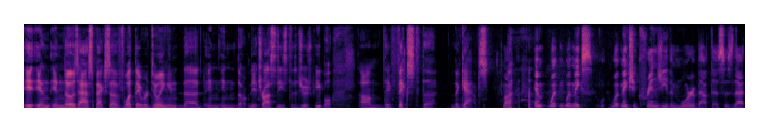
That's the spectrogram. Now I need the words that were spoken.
in in those aspects of what they were doing in uh, in in the, the atrocities to the Jewish people. Um, they fixed the the gaps. Well, and what what makes what makes you cringe even more about this is that,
